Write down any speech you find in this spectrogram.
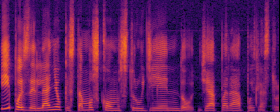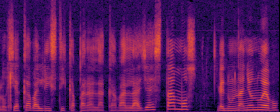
y pues del año que estamos construyendo ya para pues la astrología cabalística, para la cabala, ya estamos en un año nuevo.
